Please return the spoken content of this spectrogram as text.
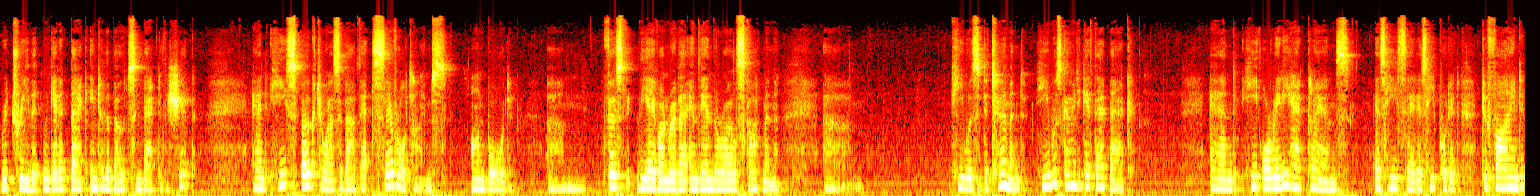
retrieve it and get it back into the boats and back to the ship. And he spoke to us about that several times on board. Um, first the Avon River and then the Royal Scotman. Um, he was determined. He was going to get that back. And he already had plans, as he said, as he put it, to find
